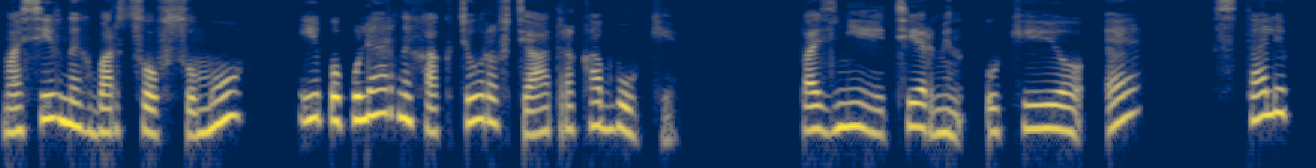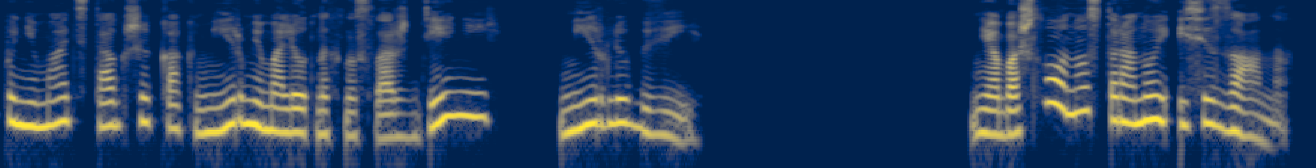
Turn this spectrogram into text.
массивных борцов сумо и популярных актеров театра кабуки. Позднее термин «укиё-э» стали понимать также как мир мимолетных наслаждений, мир любви. Не обошло оно стороной и Сезанна.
